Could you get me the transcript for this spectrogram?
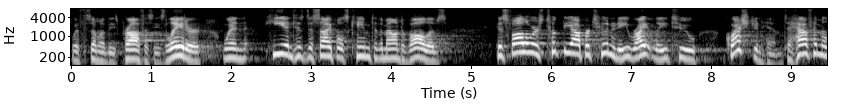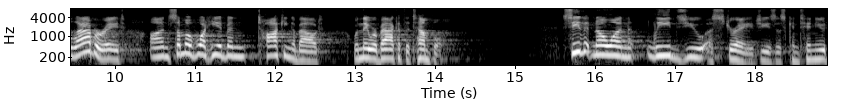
with some of these prophecies. Later, when he and his disciples came to the Mount of Olives, his followers took the opportunity, rightly, to question him, to have him elaborate on some of what he had been talking about when they were back at the temple. See that no one leads you astray, Jesus continued.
